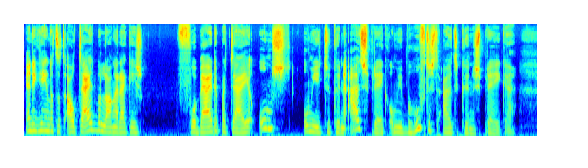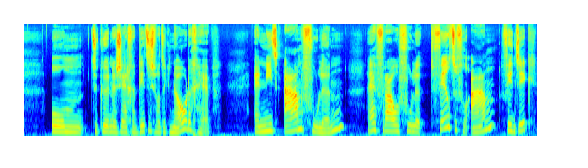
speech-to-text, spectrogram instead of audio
En ik denk dat het altijd belangrijk is voor beide partijen om, om je te kunnen uitspreken, om je behoeftes te uit te kunnen spreken. Om te kunnen zeggen: Dit is wat ik nodig heb. En niet aanvoelen. Hè, vrouwen voelen veel te veel aan, vind ik.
